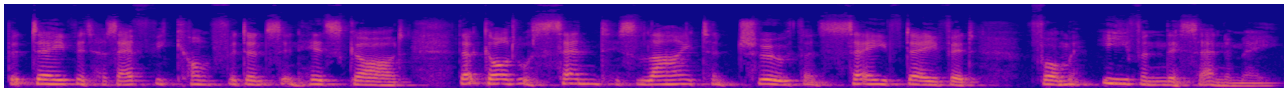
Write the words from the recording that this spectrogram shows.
but David has every confidence in his God that God will send his light and truth and save David from even this enemy.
